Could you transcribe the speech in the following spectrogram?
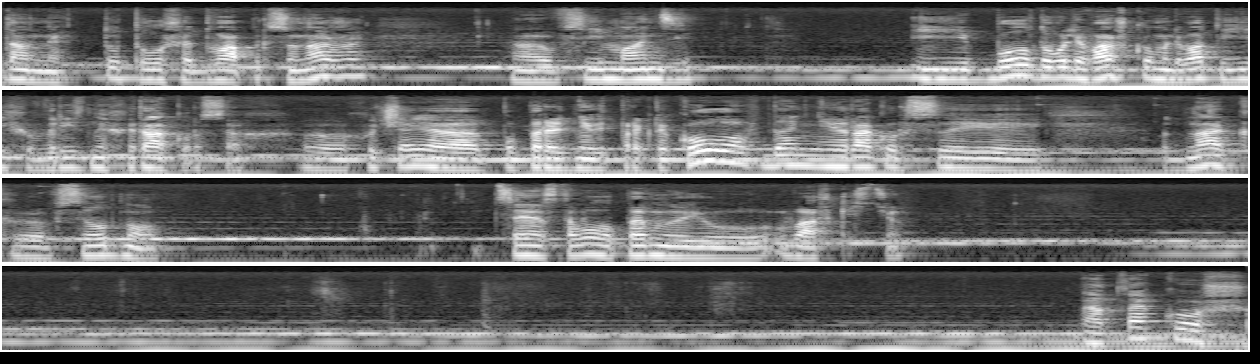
Даних тут лише два персонажі е, в цій манзі. І було доволі важко малювати їх в різних ракурсах. Е, Хоча я попередньо відпрактиковував дані ракурси, однак е, все одно це ставало певною важкістю. А також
